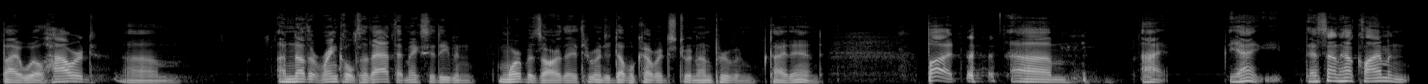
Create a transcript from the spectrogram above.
by Will Howard. Um, another wrinkle to that that makes it even more bizarre, they threw into double coverage to an unproven tight end. But, um, I, yeah, that's not how Klieman.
